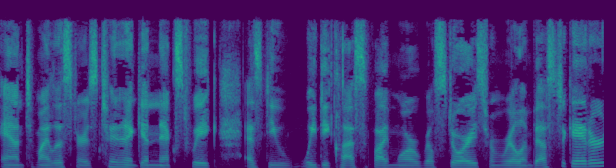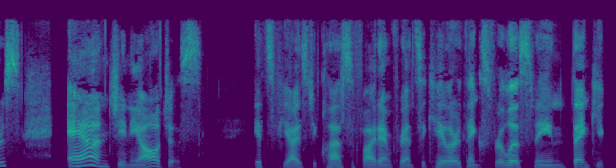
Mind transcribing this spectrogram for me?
And to my listeners, tune in again next week as we declassify more real stories from real investigators and genealogists. It's PI's Declassified. I'm Francie Koehler. Thanks for listening. Thank you,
